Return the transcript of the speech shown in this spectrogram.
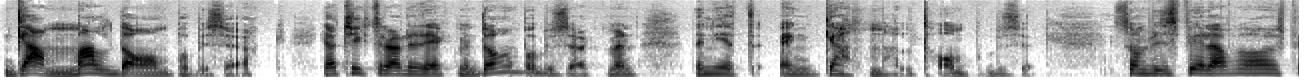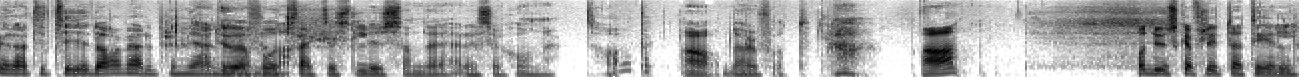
Gammal dam på besök. Jag tyckte det hade räckt med dam på besök men den heter En gammal dam på besök. Som vi spelar, har spelat i tio dagar. Vi hade premiär Du har 9 fått mars. faktiskt lysande recensioner. Ja, tack. Ja, det har du fått. Ja. Och du ska flytta till...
